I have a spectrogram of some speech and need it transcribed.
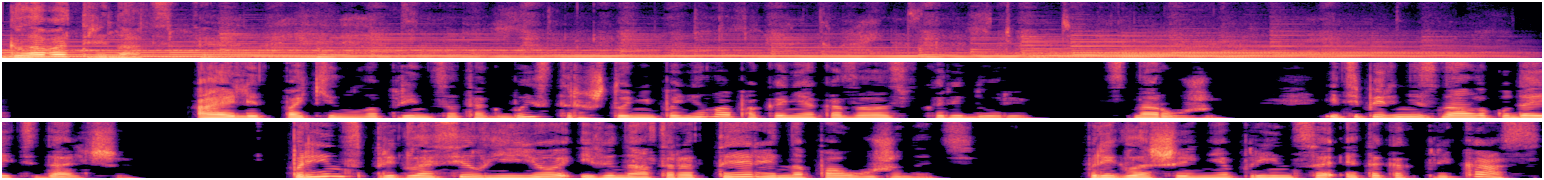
Глава 13 Айлит покинула принца так быстро, что не поняла, пока не оказалась в коридоре, снаружи, и теперь не знала, куда идти дальше. Принц пригласил ее и винатора Террина поужинать. Приглашение принца — это как приказ,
